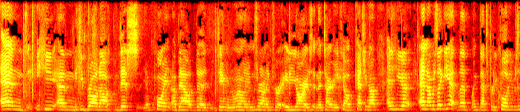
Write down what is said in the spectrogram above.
And he and he brought up this point about the Damien Williams running for 80 yards and then Tyreek Hill catching up, and he uh, and I was like, yeah, that like that's pretty cool. He was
